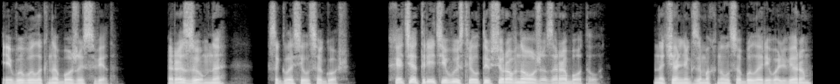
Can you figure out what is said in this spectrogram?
и выволок на божий свет. «Разумно», — согласился Гош. «Хотя третий выстрел ты все равно уже заработал». Начальник замахнулся было револьвером,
